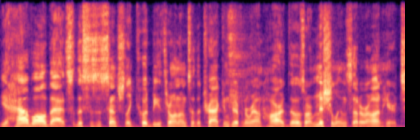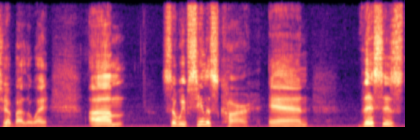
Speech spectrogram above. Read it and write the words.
you have all that. So this is essentially could be thrown onto the track and driven around hard. Those are Michelin's that are on here too, by the way. Um, so we've seen this car, and this is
